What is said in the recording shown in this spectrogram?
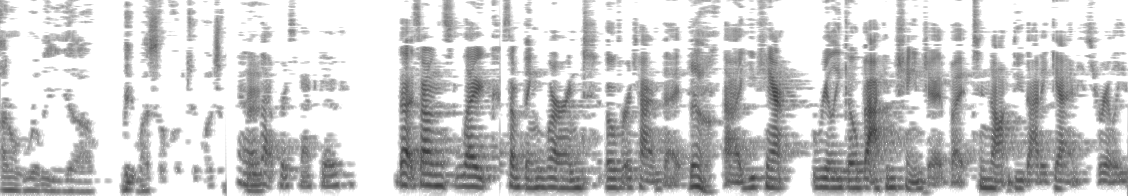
I don't really, uh, beat myself up too much. I love that perspective. That sounds like something learned over time that Yeah. uh, you can't really go back and change it, but to not do that again is really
